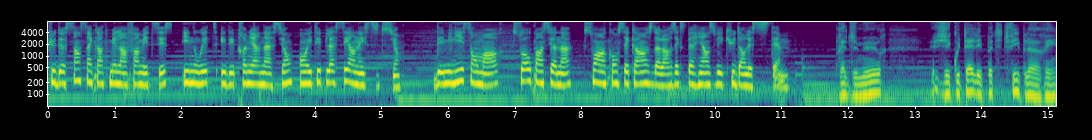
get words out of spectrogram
Plus de 150 000 enfants métis, inuits et des Premières Nations ont été placés en institution. Des milliers sont morts, soit au pensionnat, soit en conséquence de leurs expériences vécues dans le système. Près du mur, j'écoutais les petites filles pleurer.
